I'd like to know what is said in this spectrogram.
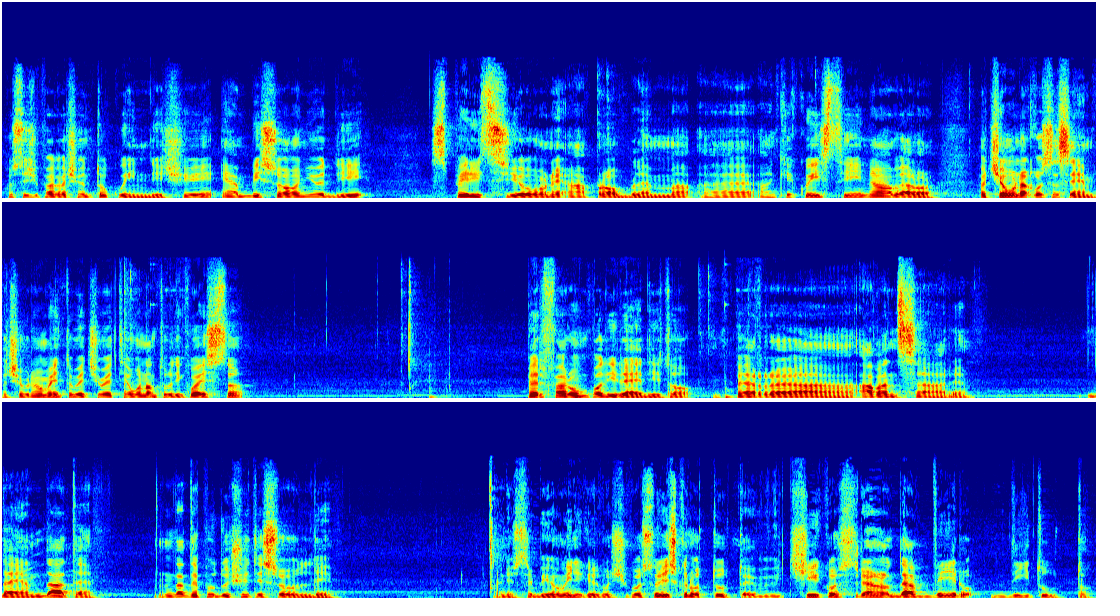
Questo ci paga 115 e ha bisogno di Spedizione, ah, problem. Eh, anche questi? No, vabbè, allora, facciamo una cosa semplice. Per il momento ci mettiamo un altro di questo. Per fare un po' di reddito, per uh, avanzare. Dai, andate. Andate producete soldi. I nostri biomini che ci costruiscono tutto. E ci costruiranno davvero di tutto.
